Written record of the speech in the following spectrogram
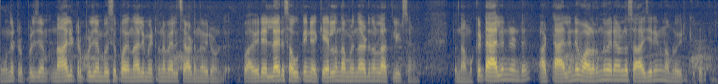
മൂന്ന് ട്രിപ്പിൾ ജമ്പ് നാല് ട്രിപ്പിൾ ജമ്പേഴ്സ് പതിനാല് മീറ്ററിന് മേലെ ചാടുന്നവരുണ്ട്. അപ്പോൾ അവരെല്ലാവരും സൗത്ത് ഇന്ത്യ കേരളം തമിഴ്നാട് എന്നുള്ള അത്ലീറ്റ്സാണ് അപ്പോൾ നമുക്ക് ടാലന്റ് ഉണ്ട്. ആ ടാലന്റ് വളർന്നു വരാനുള്ള സാഹചര്യങ്ങൾ നമ്മൾ ഒരുക്കി കൊടുക്കണം.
